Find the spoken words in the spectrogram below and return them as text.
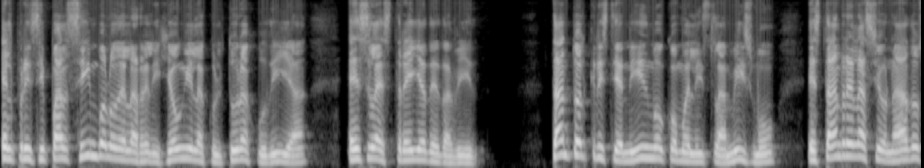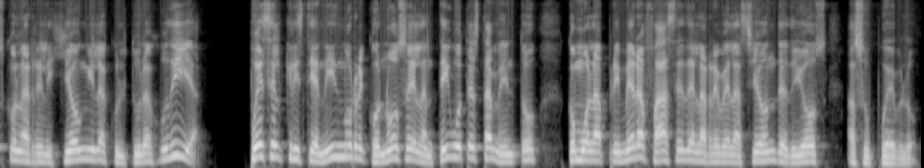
El principal símbolo de la religión y la cultura judía es la estrella de David. Tanto el cristianismo como el islamismo están relacionados con la religión y la cultura judía, pues el cristianismo reconoce el Antiguo Testamento como la primera fase de la revelación de Dios a su pueblo.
